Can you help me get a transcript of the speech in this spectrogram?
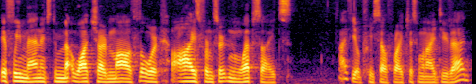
if we managed to watch our mouth or eyes from certain websites. I feel pretty self righteous when I do that.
